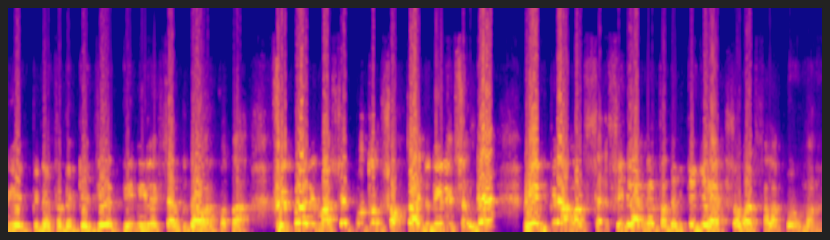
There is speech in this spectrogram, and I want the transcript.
বিএনপি নেতাদেরকে যে দিন ইলেকশন দেওয়ার কথা। ফেব্রুয়ারি মাসের প্রথম সপ্তাহে যদি ইলেকশন দেয়, বিএনপি আমার সিনিয়র নেতাদেরকে গিয়ে একশো বার সালাম করব মানে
